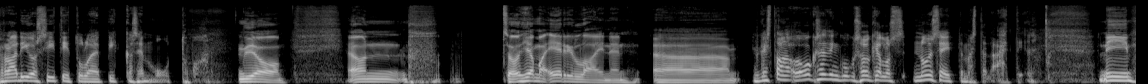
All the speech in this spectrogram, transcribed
Radio City tulee pikkasen muuttumaan. Joo, on, se on hieman erilainen. Äh, Oikeastaan, onko se, niin kuin, se on kello noin seitsemästä lähtien? niin,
